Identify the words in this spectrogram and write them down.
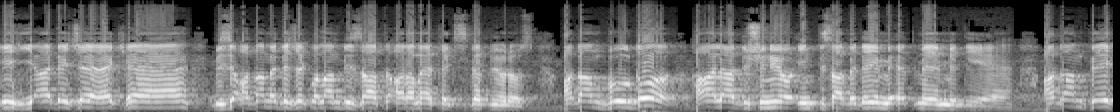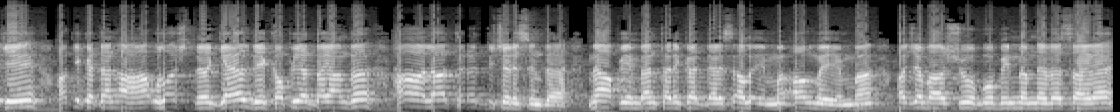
ihya edecek, he, bizi adam edecek olan bir zatı aramaya teksif etmiyoruz. Adam buldu, hala düşünüyor intisap edeyim mi etmeyeyim mi diye. Adam peki hakikaten aha ulaştı, geldi, kapıya dayandı, hala tereddüt içerisinde. Ne yapayım ben tarikat dersi alayım mı, almayayım mı? Acaba şu, bu bilmem ne vesaire.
